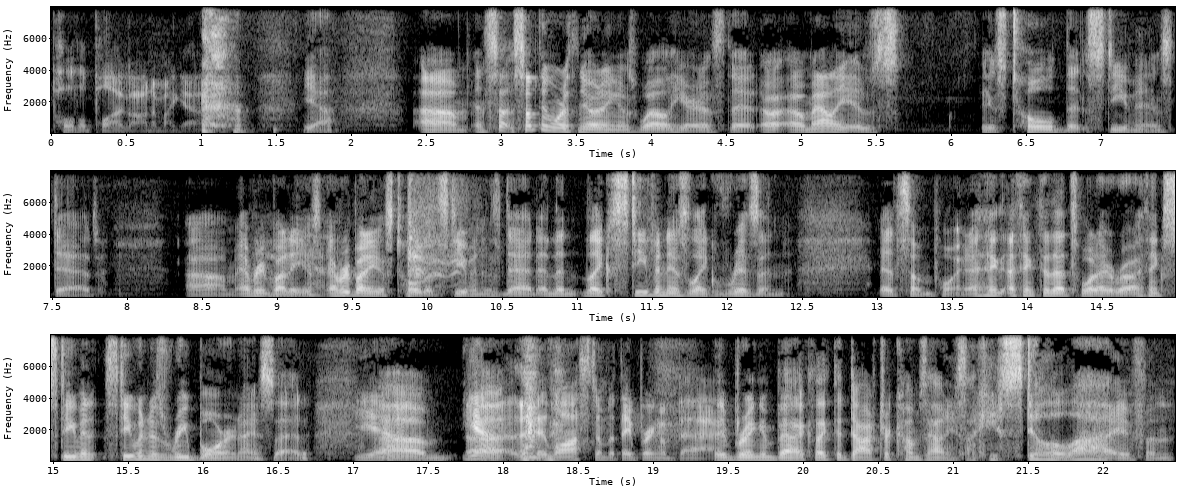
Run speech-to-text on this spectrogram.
pull the plug on him. I guess. Yeah. Um, and so, something worth noting as well here is that uh, O'Malley is is told that Steven is dead. Um, everybody is yeah. everybody is told that Steven is dead, and then like Steven is like risen at some point. I think I think that that's what I wrote. I think Steven Steven is reborn. I said. Yeah, Um, yeah. uh, they lost him, but they bring him back. they bring him back. Like the doctor comes out, and he's like he's still alive, and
